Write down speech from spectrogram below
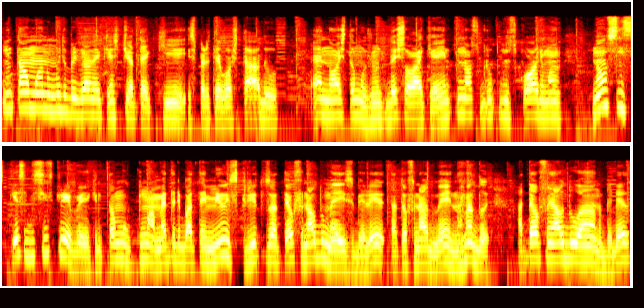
Então, mano, muito obrigado aí quem assistiu até aqui, espero ter gostado. É nós, tamo junto, deixa o like aí, entre no nosso grupo do Discord, mano. Não se esqueça de se inscrever, que estamos com uma meta de bater mil inscritos até o final do mês, beleza? Até o final do mês, não, doido. Até o final do ano, beleza?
